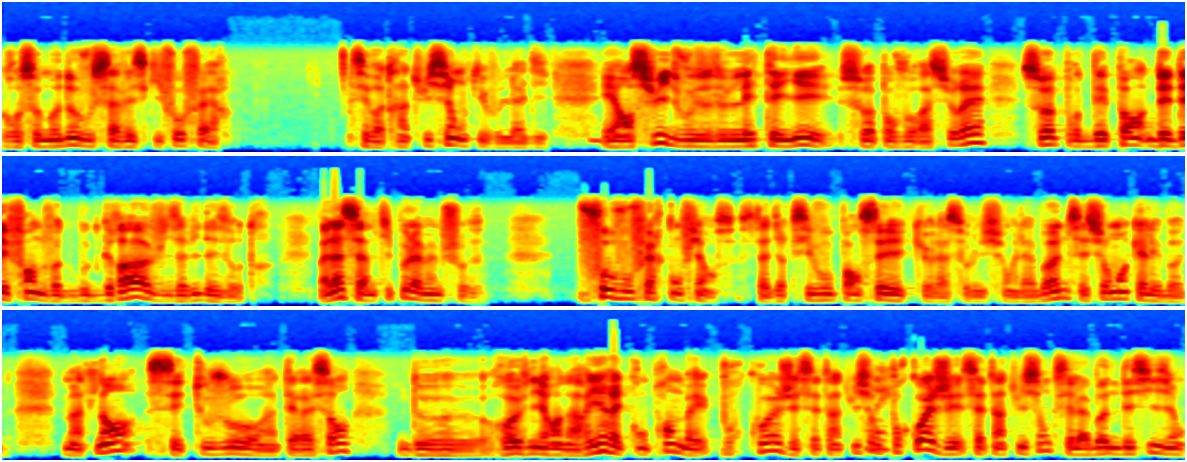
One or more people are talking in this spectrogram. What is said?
grosso modo, vous savez ce qu'il faut faire. C'est votre intuition qui vous l'a dit. Mm. Et ensuite, vous l'étayez, soit pour vous rassurer, soit pour défendre votre bout de gras vis-à-vis des autres. Ben là, c'est un petit peu la même chose. Il faut vous faire confiance. C'est-à-dire que si vous pensez que la solution est la bonne, c'est sûrement qu'elle est bonne. Maintenant, c'est toujours intéressant de revenir en arrière et de comprendre ben, pourquoi j'ai cette intuition, pourquoi j'ai cette intuition que c'est la bonne décision.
